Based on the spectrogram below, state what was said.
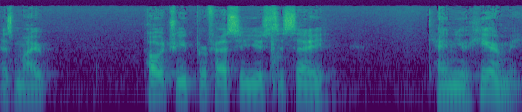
As my poetry professor used to say, can you hear me?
